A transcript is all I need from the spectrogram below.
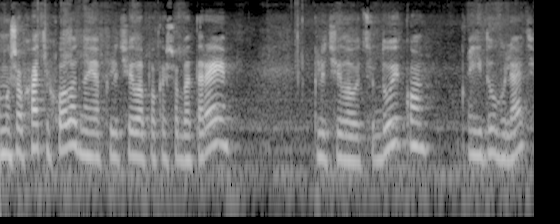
тому що в хаті холодно, я включила поки що батареї, включила оцю дуйку і йду гуляти.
